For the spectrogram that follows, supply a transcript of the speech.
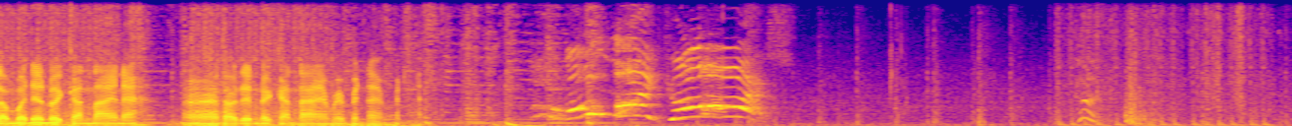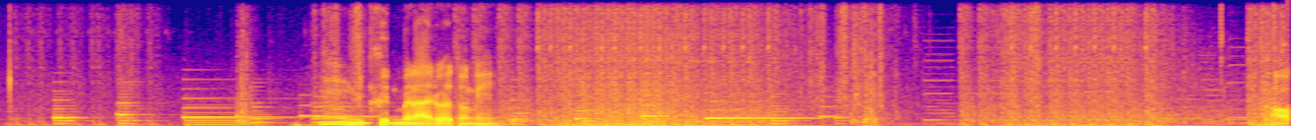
เราไม่เล่นด้วยกันได้นะเออเราเล่นด้วยกันได้ไม่เป็นไรไม่เป็นไร Oh my gosh! อืมขึ้นไม่ได้ด้วยตรงนี้ เอา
